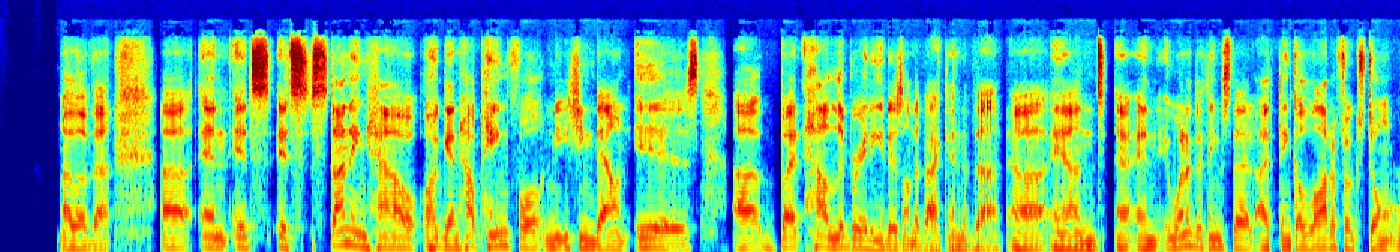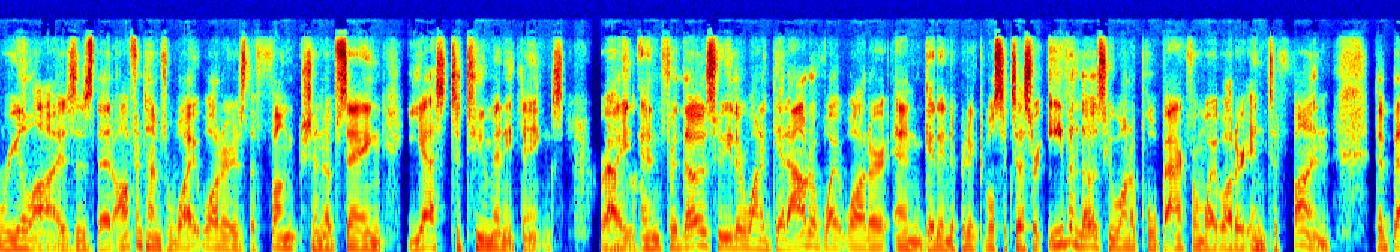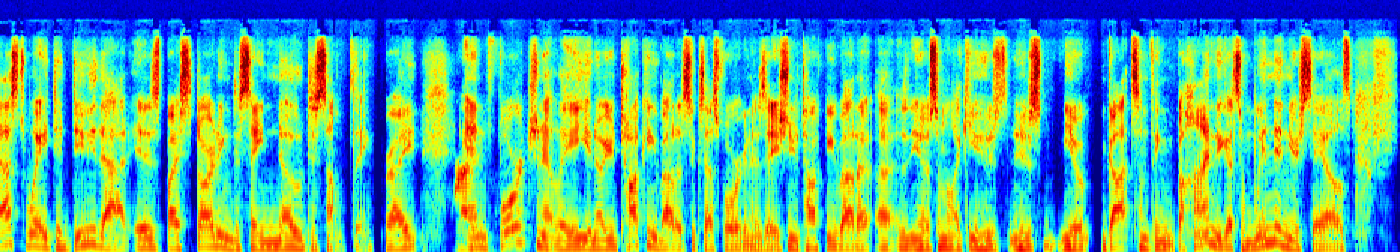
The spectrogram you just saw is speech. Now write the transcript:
I love that, uh, and it's it's stunning how again how painful niching down is, uh, but how liberating it is on the back end of that. Uh, and and one of the things that I think a lot of folks don't realize is that oftentimes whitewater is the function of saying yes to too many things, right? Absolutely. And for those who either want to get out of whitewater and get into predictable success, or even those who want to pull back from whitewater into fun, the best way to do that is by starting to say no to something, right? right? And fortunately, you know, you're talking about a successful organization. You're talking about a, a you know someone like you who's who's you know got something behind you, got some wind in your sails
